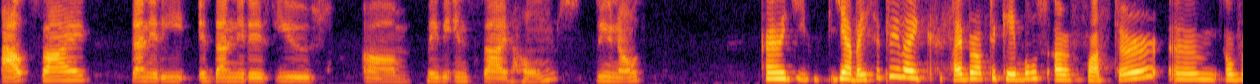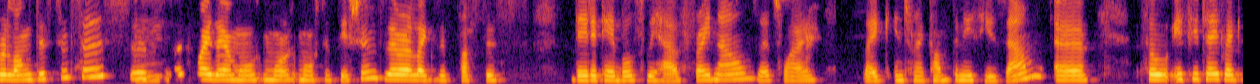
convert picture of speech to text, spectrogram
outside than it e- than it is used um, maybe inside homes? Do you know? Uh, yeah, basically, like fiber optic cables are faster um, over long distances. Mm-hmm. So that's why they are more, more most efficient. They are like the fastest data cables we have right now. That's why like internet companies use them. Uh, so if you take like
